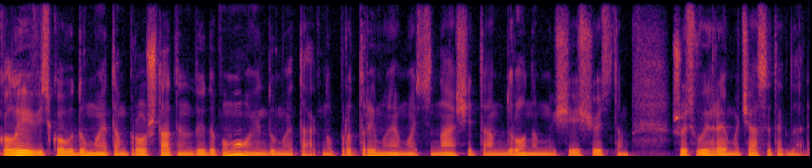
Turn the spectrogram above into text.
Коли військовий думає там про штати не дають допомогу, він думає, так, ну протримуємось наші там дронами, ще щось там, щось виграємо час і так далі.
